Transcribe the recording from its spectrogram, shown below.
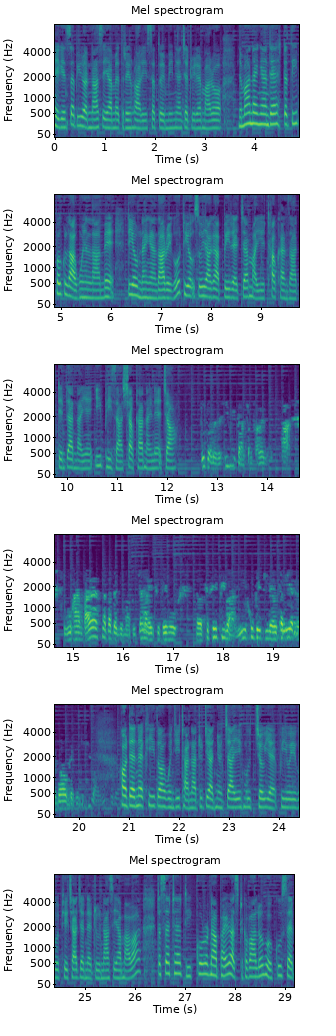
နေခင်းဆက်ပြီးတော့နားဆင်ရမယ့်သတင်းလွှာတွေဆက်သွယ်မေးမြန်းချက်တွေထဲမှာတော့မြန်မာနိုင်ငံထဲတတိပုဂ္ဂလဝင်လာမဲ့တရုတ်နိုင်ငံသားတွေကိုတရုတ်အစိုးရကပေးတဲ့ကျန်းမာရေးထောက်ခံစာတင်ပြနိုင်ရင် e-visa လျှောက်ထားနိုင်တဲ့အကြောင်းဒီကလည်း e-visa လျှောက်ထားတဲ့အာဝူဟန်ဗိုင်းရပ်စ်နဲ့ပတ်သက်ပြီးမှဒီကျန်းမာရေးစစ်ဆေးမှုစစ်ဆေးပြီးပါပြီခုပေးပြီးနေ14ရက်တော့ခဲ့ပြီရှိပါပြီ ဟိုတယ်နဲ့ခီးသွားဝင်ကြီးဌာနဒုတိယညွှန်ကြားရေးမှူးချုပ်ရဲ့ VOA ကိုဖြေချချက်နဲ့တူနားဆင်ရမှာပါ။တစ်ဆက်တည်းဒီကိုရိုနာဗိုင်းရပ်စ်တစ်ကမ္ဘာလုံးကိုကူးစက်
